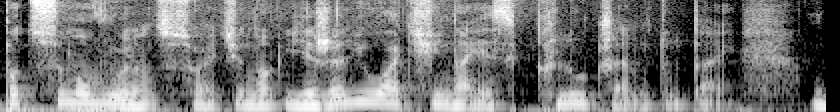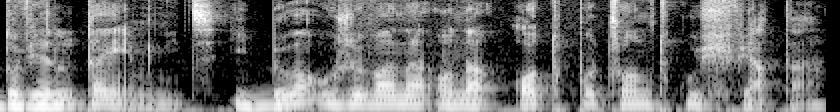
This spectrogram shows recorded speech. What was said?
podsumowując, słuchajcie, no jeżeli łacina jest kluczem tutaj do wielu tajemnic i była używana ona od początku świata,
